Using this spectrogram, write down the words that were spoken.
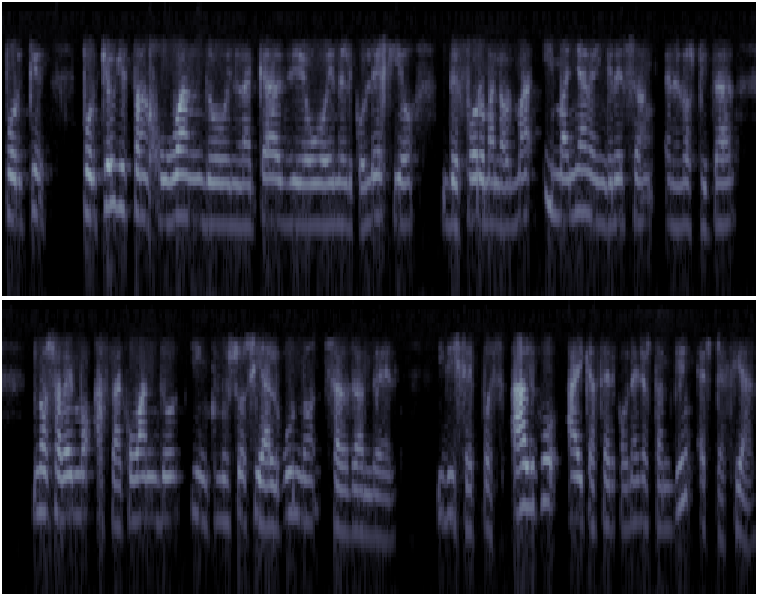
¿Por qué? Porque hoy están jugando en la calle o en el colegio de forma normal y mañana ingresan en el hospital. No sabemos hasta cuándo, incluso si algunos saldrán de él. Y dice, pues algo hay que hacer con ellos también especial.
